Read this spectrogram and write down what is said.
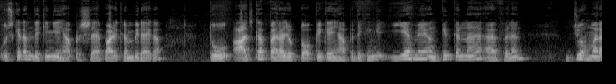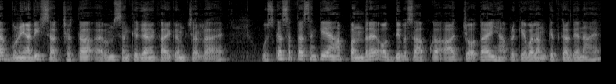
उसके बाद हम देखेंगे यहाँ पर सह पाठ्यक्रम भी रहेगा। तो आज का पहला जो टॉपिक है यहाँ पर देखेंगे, ये हमें अंकित करना है एफ़ जो हमारा बुनियादी साक्षरता एवं संख्या ज्ञान कार्यक्रम चल रहा है। उसका सप्ताह संख्या यहाँ पंद्रह और दिवस आपका आज चौथा है, यहाँ पर केवल अंकित कर देना है।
